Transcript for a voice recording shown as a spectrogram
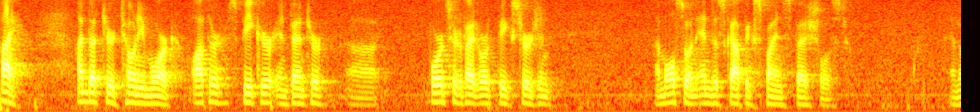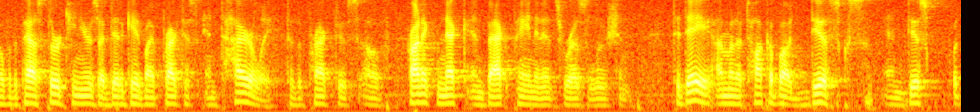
Hi, I'm Dr. Tony Mork, author, speaker, inventor, uh, board certified orthopedic surgeon. I'm also an endoscopic spine specialist. And over the past 13 years, I've dedicated my practice entirely to the practice of chronic neck and back pain and its resolution. Today, I'm going to talk about discs and disc, what,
